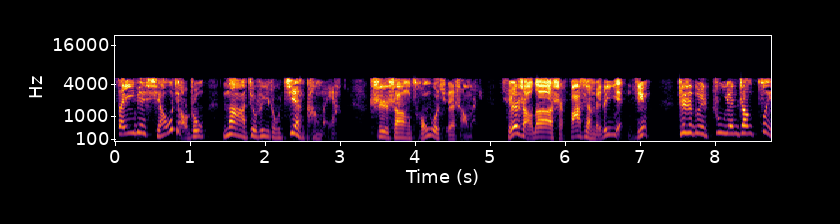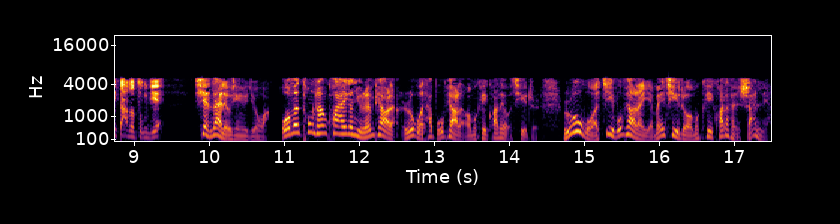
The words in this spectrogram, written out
在一片小脚中，那就是一种健康美啊！世上从不缺少美，缺少的是发现美的眼睛。这是对朱元璋最大的总结。现在流行一句话，我们通常夸一个女人漂亮，如果她不漂亮，我们可以夸她有气质；如果既不漂亮也没气质，我们可以夸她很善良。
